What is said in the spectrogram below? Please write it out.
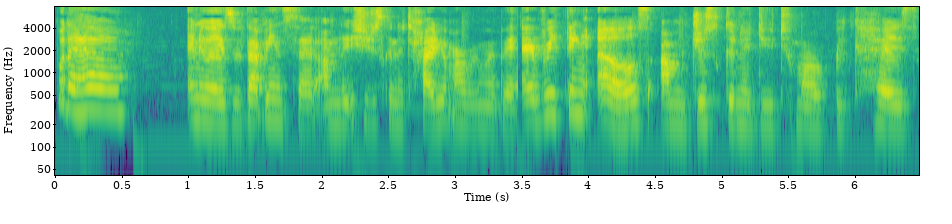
what the hell anyways with that being said i'm literally just gonna tidy up my room a bit everything else i'm just gonna do tomorrow because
